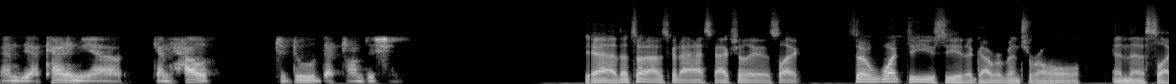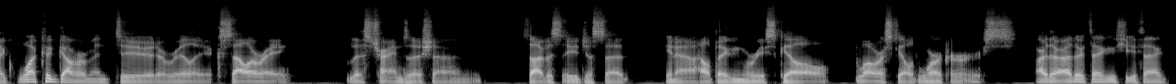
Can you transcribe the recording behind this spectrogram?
and the academia can help to do that transition. Yeah, that's what I was going to ask. Actually, is like, so what do you see the government's role in this? Like, what could government do to really accelerate this transition? So obviously, you just said, you know, helping reskill lower skilled workers. Are there other things you think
